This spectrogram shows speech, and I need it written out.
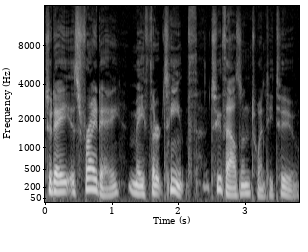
Today is Friday, May 13th, 2022.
